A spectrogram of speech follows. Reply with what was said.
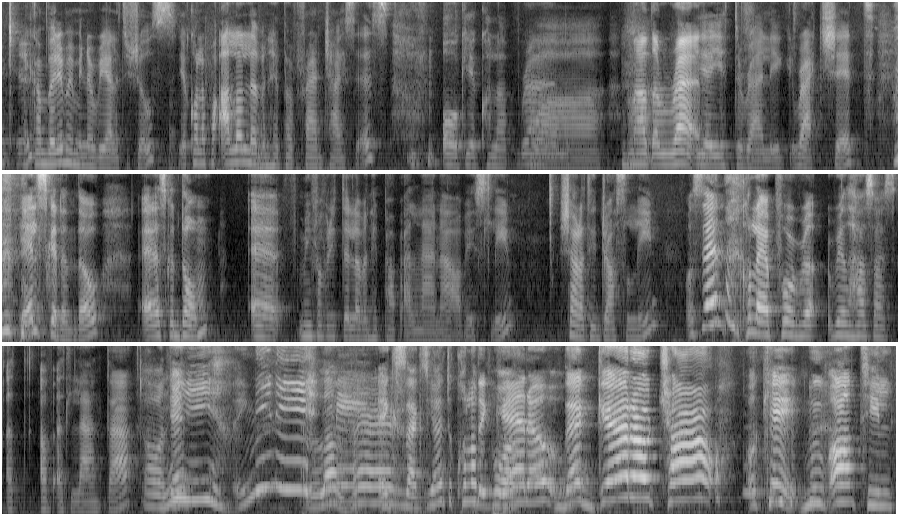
Okej. Jag kan börja med mina reality shows. Jag kollar på alla Love and Hip Hop franchises och jag kollar på... Rad. Nada rad. Jag är jätterälig, rat shit. Jag älskar den då. Jag älskar dem. Eh, min favorit är Love and Hip Hop Atlanta obviously. Shoutout till Jocelyn. Och sen kollar jag på Real, Housewives of Atlanta. Ja, Jag- Nini! Nini! Love her! Exakt, jag har inte kollat The på... ghetto. The ghetto ciao! Okej, move on till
